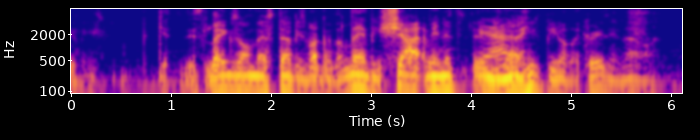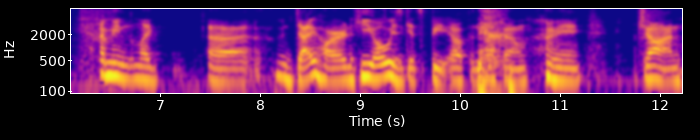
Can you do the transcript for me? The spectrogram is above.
I mean, gets his legs all messed up. He's walking with a limp. He's shot. I mean, it's I mean, Yeah. yeah, he's beat up like crazy in that one. I mean, like uh, Die Hard, he always gets beat up in that film. I mean, John,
